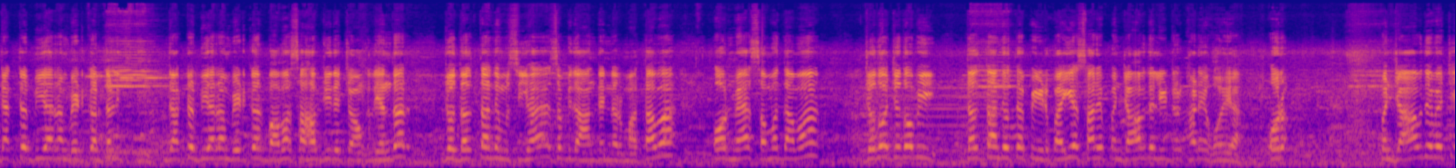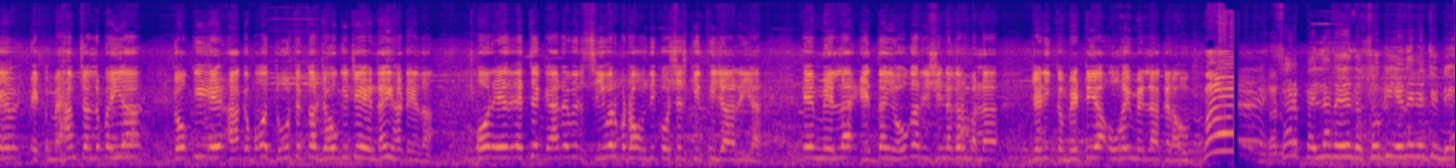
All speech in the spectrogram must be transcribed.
ਡਾਕਟਰ ਬੀ ਆਰ ਅੰਬੇਡਕਰ ਦਲਿਤ doctor B R Ambedkar Baba Sahib ji ਦੇ ਚੌਂਕ ਦੇ ਅੰਦਰ, ਜੋ ਦਲਤਾਂ ਦੇ ਮਸੀਹਾ ਹੈ, ਸੰਵਿਧਾਨ ਦੇ ਨਿਰਮਾਤਾ ਵਾ। ਔਰ ਮੈਂ ਸਮਝਦਾ ਵਾਂ ਜਦੋਂ ਜਦੋਂ ਵੀ ਦਲਤਾਂ ਦੇ ਉੱਤੇ ਭੀੜ ਪਾਈ ਹੈ, ਸਾਰੇ ਪੰਜਾਬ ਦੇ ਲੀਡਰ ਖੜੇ ਹੋਏ ਆ ਔਰ ਪੰਜਾਬ ਦੇ ਵਿੱਚ ਇਹ ਇੱਕ ਮਹਿਮ ਚੱਲ ਪਈ ਆ, ਕਿਉਂਕਿ ਇਹ ਅੱਗ ਬਹੁਤ ਦੂਰ ਤੱਕ ਜਾਊਗੀ ਜੇ ਇਹ ਨਹੀਂ ਹਟੇਦਾ ਔਰ ਇਹ ਇੱਥੇ ਕਹਿ ਰਹੇ ਵੀ ਰਿਸੀਵਰ ਬਿਠਾਉਣ ਦੀ ਕੋਸ਼ਿਸ਼ ਕੀਤੀ ਜਾ ਰਹੀ ਆ। ਇਹ ਮੇਲਾ ਇਦਾਂ ਹੀ ਹੋਊਗਾ ਰਿਸ਼ੀ ਨਗਰ ਮੱਲਾ ਜਿਹੜੀ ਕਮੇਟੀ ਆ, ਉਹੀ ਮੇਲਾ ਕਰਾਊਗੀ। ਸਰ ਪਹਿਲਾਂ ਤਾਂ ਇਹ ਦੱਸੋ ਕਿ ਇਹਦੇ ਵਿੱਚ ਡੀ-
